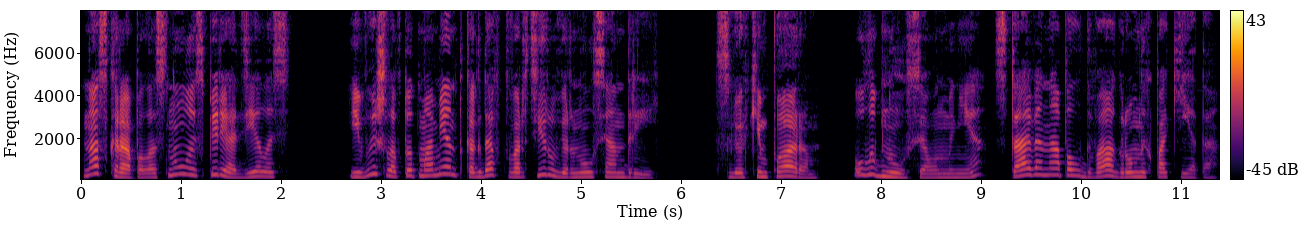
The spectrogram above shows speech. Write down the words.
Наскоро ополоснулась, переоделась. И вышла в тот момент, когда в квартиру вернулся Андрей. С легким паром, Улыбнулся он мне, ставя на пол два огромных пакета.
